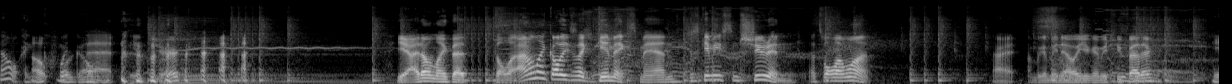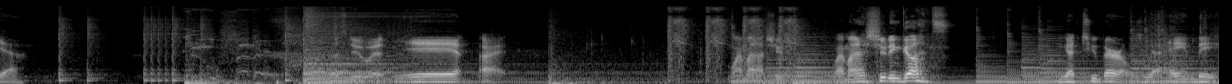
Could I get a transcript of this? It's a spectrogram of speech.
No, I Oh, quit that, you jerk. yeah, I don't like that. I don't like all these like gimmicks, man. Just give me some shooting. That's all I want. All right, I'm gonna be Noah. You're gonna be two feather. Yeah. Do it. Yeah. All right. Why am I not shooting? Why am I not shooting guns? You got two barrels. You got A and B.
